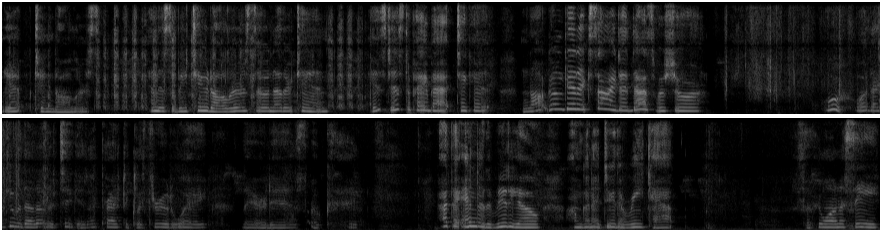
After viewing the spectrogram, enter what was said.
Yep, $10. And this will be $2, so another 10 It's just a payback ticket. Not to get excited, that's for sure. Ooh, what did I do with that other ticket? I practically threw it away. There it is. Okay. At the end of the video, I'm to do the recap. So if you want to see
